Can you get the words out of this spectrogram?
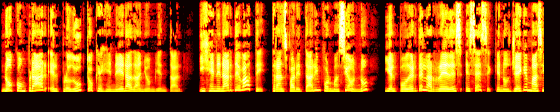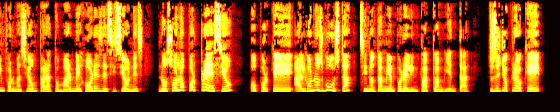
no comprar el producto que genera daño ambiental y generar debate, transparentar información, ¿no? Y el poder de las redes es ese, que nos llegue más información para tomar mejores decisiones, no solo por precio o porque algo nos gusta, sino también por el impacto ambiental. Entonces yo creo que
